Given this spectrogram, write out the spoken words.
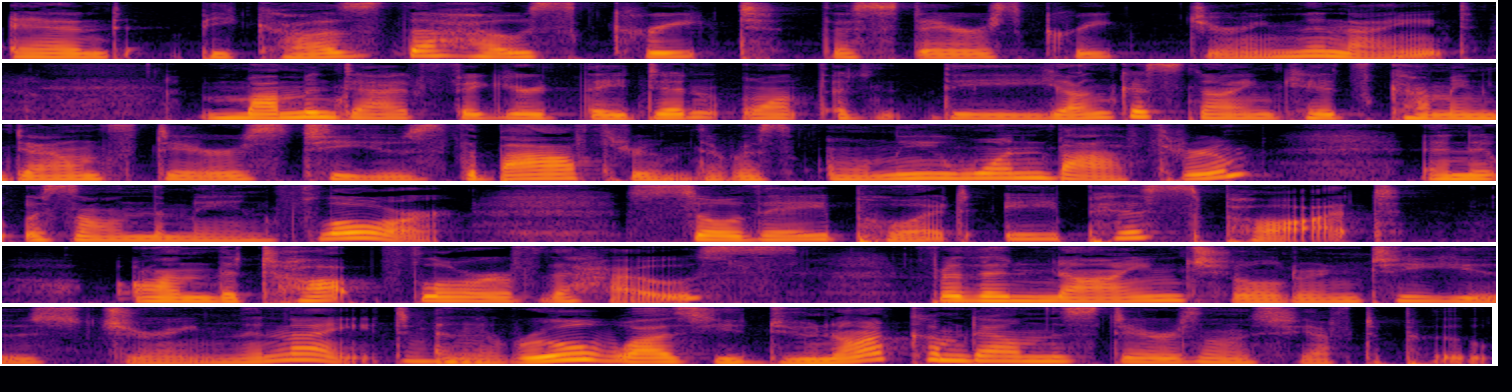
and because the house creaked the stairs creaked during the night mom and dad figured they didn't want the, the youngest nine kids coming downstairs to use the bathroom. There was only one bathroom and it was on the main floor. So they put a piss pot on the top floor of the house for the nine children to use during the night. Mm-hmm. And the rule was you do not come down the stairs unless you have to poo.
